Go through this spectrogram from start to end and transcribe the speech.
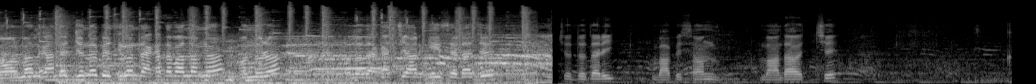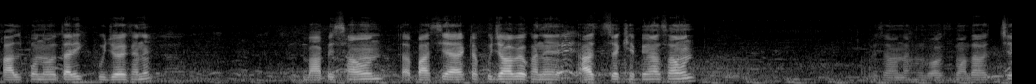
নর্মাল গানের জন্য বেশিক্ষণ দেখাতে পারলাম না, বন্ধুরা। হলো দেখাচ্ছি আর কি সেটা আছে। চোদ্দ তারিখ বাপি সাউন্ড বাঁধা হচ্ছে। কাল পনেরো তারিখ পুজো এখানে। বাপি সাউন্ড তার পাশে আর একটা পুজো হবে, ওখানে আসছে খেপিমা সাউন্ড বাপি সাউন্ড এখন বক্স বাঁধা হচ্ছে।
